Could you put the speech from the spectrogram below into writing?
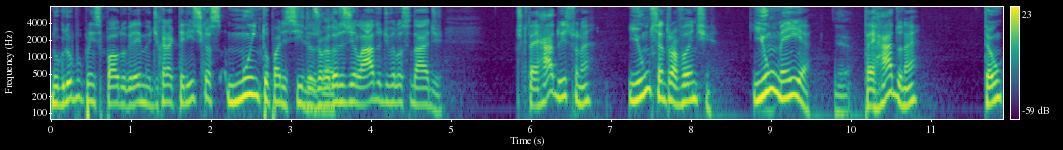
no grupo principal do Grêmio de características muito parecidas, Exato. jogadores de lado de velocidade. Acho que tá errado isso, né? E um centroavante. E um meia. É. Tá errado, né? Então,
